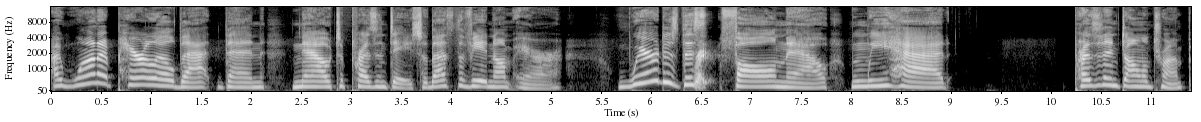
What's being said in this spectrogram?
I want to parallel that then now to present day. So that's the Vietnam era. Where does this Right. fall now when we had President Donald Trump,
